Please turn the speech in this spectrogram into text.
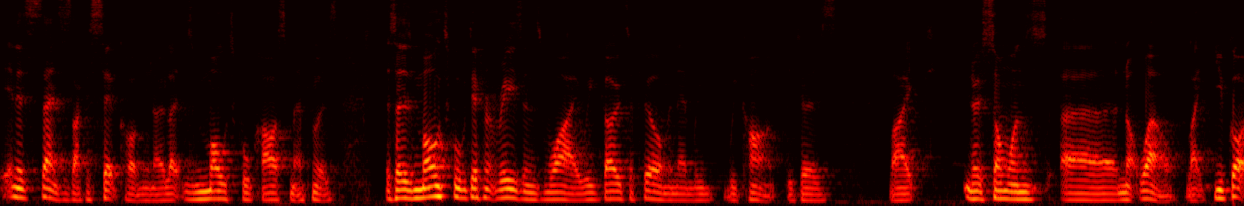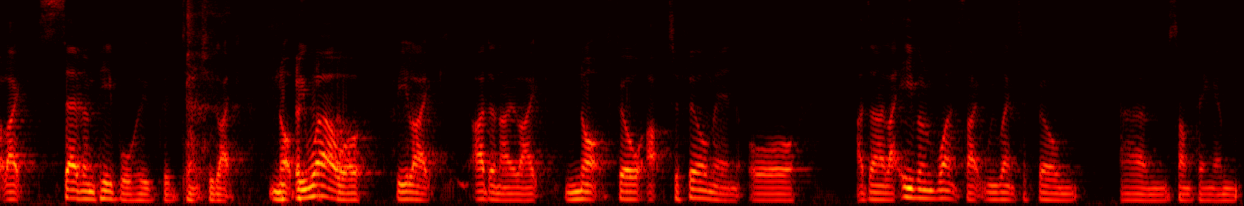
in a sense it's like a sitcom you know like there's multiple cast members so there's multiple different reasons why we go to film and then we we can't because like you know someone's uh, not well like you've got like seven people who could potentially like not be well or be like i don't know like not feel up to filming or i don't know like even once like we went to film um, something and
